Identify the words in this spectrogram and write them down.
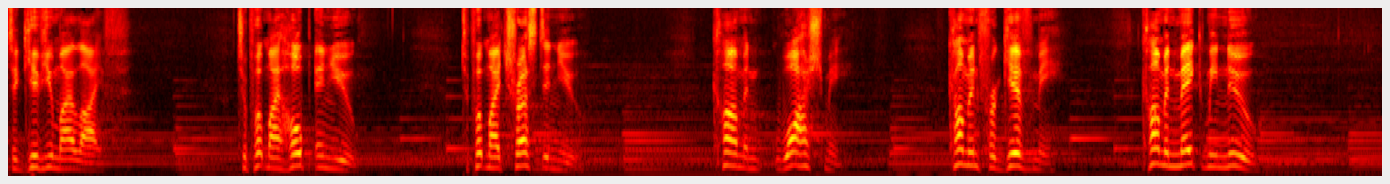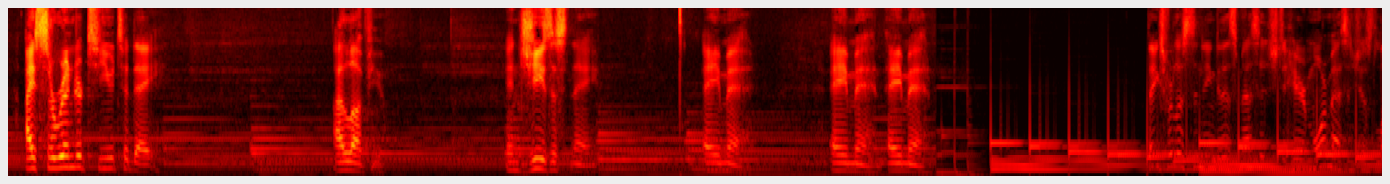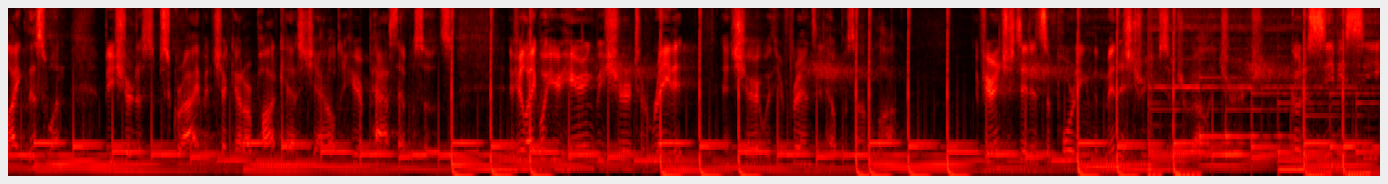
to give you my life, to put my hope in you, to put my trust in you. Come and wash me. Come and forgive me. Come and make me new. I surrender to you today. I love you. In Jesus' name, amen. Amen. Amen. Thanks for listening to this message. To hear more messages like this one, be sure to subscribe and check out our podcast channel to hear past episodes. If you like what you're hearing, be sure to rate it and share it with your friends. It helps us out a lot. If you're interested in supporting the ministry of Central Valley Church, go to CVC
